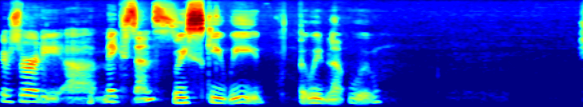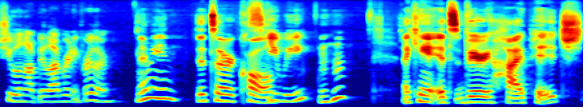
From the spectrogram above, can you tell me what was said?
your sorority uh, makes sense. We ski weed, but we did not woo. She will not be elaborating further. I mean, that's our call. Skee-wee. I can't. It's very high pitch.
